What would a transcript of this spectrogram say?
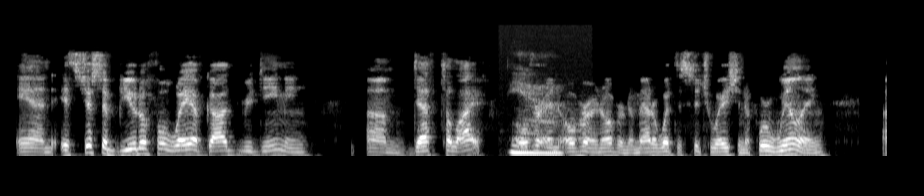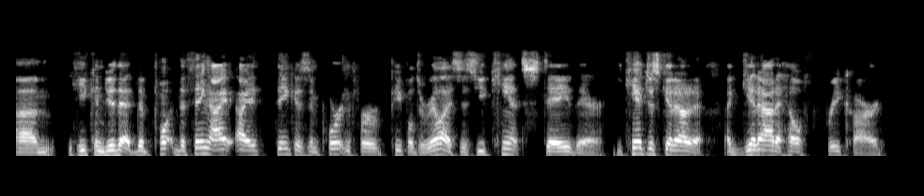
and it's just a beautiful way of God redeeming um, death to life yeah. over and over and over, no matter what the situation. If we're willing um, he can do that. The point, the thing I, I think is important for people to realize is you can't stay there. You can't just get out of a get out of hell free card.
